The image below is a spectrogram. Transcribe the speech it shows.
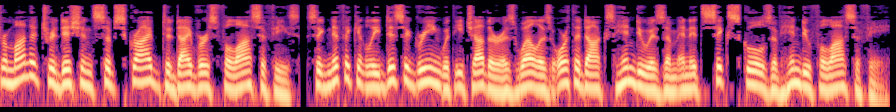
Sramana traditions subscribed to diverse philosophies, significantly disagreeing with each other as well as Orthodox Hinduism and its six schools of Hindu philosophy.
